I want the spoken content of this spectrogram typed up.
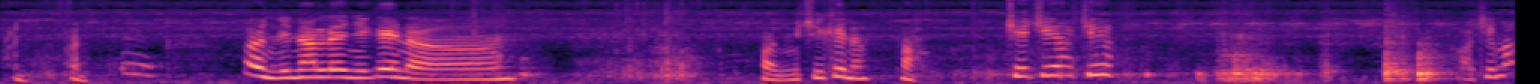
anh anh. Anh Lina lên như cái nào, anh mới chỉ cái nào, hả chia chia chia ở chim á?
